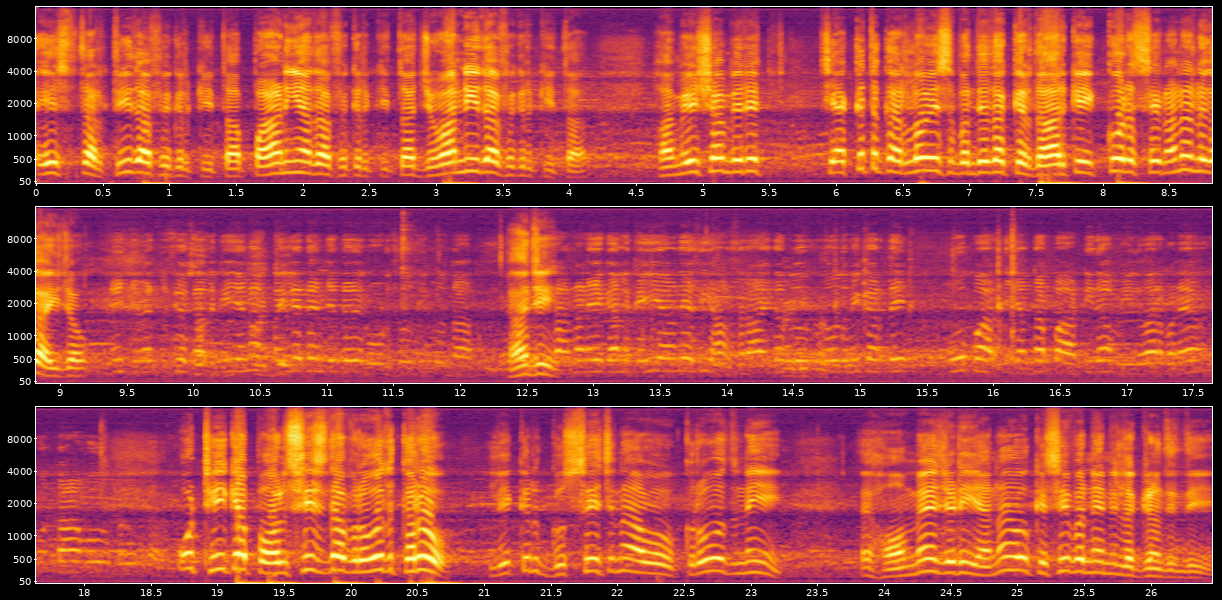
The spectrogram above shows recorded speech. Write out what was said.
ਇਸ ਧਰਤੀ ਦਾ ਫਿਕਰ ਕੀਤਾ, ਪਾਣੀਆਂ ਦਾ ਫਿਕਰ ਕੀਤਾ, ਜਵਾਨੀ ਦਾ ਫਿਕਰ ਕੀਤਾ। ਹਮੇਸ਼ਾ ਮੇਰੇ ਚੈੱਕ ਤਾਂ ਕਰ ਲਓ ਇਸ ਬੰਦੇ ਦਾ ਕਿਰਦਾਰ ਕਿ ਇੱਕੋ ਰੱਸੇ ਨਾ ਨਾ ਲਗਾਈ ਜਾਓ। ਨਹੀਂ ਜਿਵੇਂ ਤੁਸੀਂ ਇਹ ਗੱਲ ਕਹੀ ਹੈ ਨਾ ਪਹਿਲੇ ਦਿਨ ਜਿੱਦੇ ਰੋਡ ਸ਼ੋਅ ਸੀ ਤੁਹਾਡਾ ਹਾਂਜੀ। ਕਿਸਾਨਾਂ ਨੇ ਇਹ ਗੱਲ ਕਹੀ ਜਾਂਦੇ ਅਸੀਂ ਹੰਸਰਾਜ ਦਾ ਕੋਈ ਵਿਰੋਧ ਨਹੀਂ ਕਰਦੇ। ਉਹ ਭਾਰਤੀ ਜਨਤਾ ਪਾਰਟੀ ਦਾ ਉਮੀਦਵਾਰ ਬਣਿਆ ਉਹ ਤਾਂ ਉਹ ਵਿਰੋਧ ਕਰ ਰਹੇ। ਉਹ ਠੀਕ ਹੈ ਪਾਲਿਸੀਜ਼ ਦਾ ਵਿਰੋਧ ਕਰੋ ਲੇਕਿਨ ਗੁੱਸੇ 'ਚ ਨਾ ਆਵੋ ਕ੍ਰੋਧ ਨਹੀਂ। ਇਹ ਹਉਮੈ ਜਿਹੜੀ ਹੈ ਨਾ ਉਹ ਕਿਸੇ ਬੰਨੇ ਨਹੀਂ ਲੱਗਣ ਦਿੰਦੀ।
